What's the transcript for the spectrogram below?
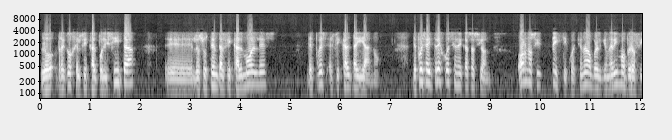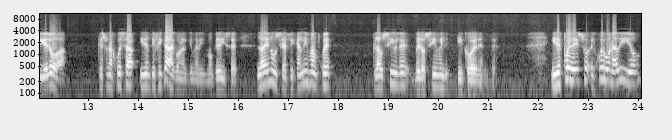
lo recoge el fiscal Policita, eh, lo sustenta el fiscal Moldes, después el fiscal Tayano. Después hay tres jueces de casación. Hornos y cuestionado por el kirchnerismo, pero Figueroa, que es una jueza identificada con el kirchnerismo, que dice, la denuncia del fiscal Nisman fue plausible, verosímil y coherente. Y después de eso, el juez Bonadío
